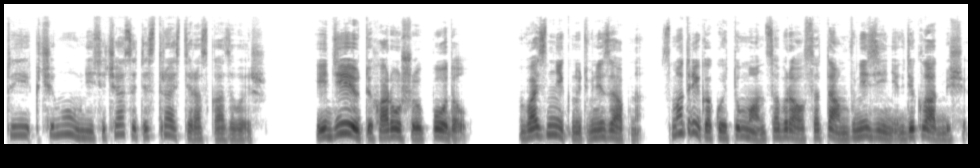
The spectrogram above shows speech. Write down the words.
«Ты к чему мне сейчас эти страсти рассказываешь?» Идею ты хорошую подал. Возникнуть внезапно. Смотри, какой туман собрался там, в низине, где кладбище.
